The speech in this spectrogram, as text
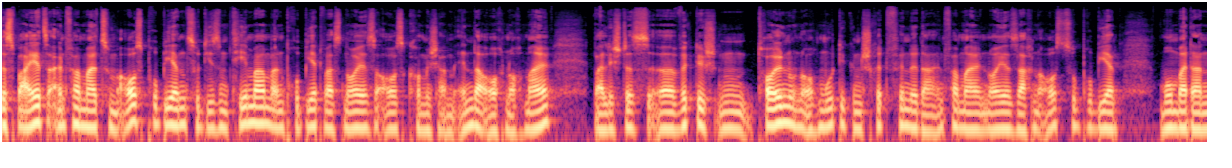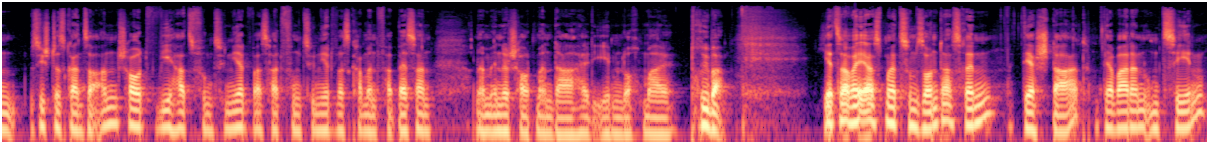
Das war jetzt einfach mal zum Ausprobieren zu diesem Thema. Man probiert was Neues aus, komme ich am Ende auch nochmal, weil ich das äh, wirklich einen tollen und auch mutigen Schritt finde, da einfach mal neue Sachen auszuprobieren, wo man dann sich das Ganze anschaut, wie hat es funktioniert, was hat funktioniert, was kann man verbessern und am Ende schaut man da halt eben nochmal drüber. Jetzt aber erstmal zum Sonntagsrennen. Der Start, der war dann um 10.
